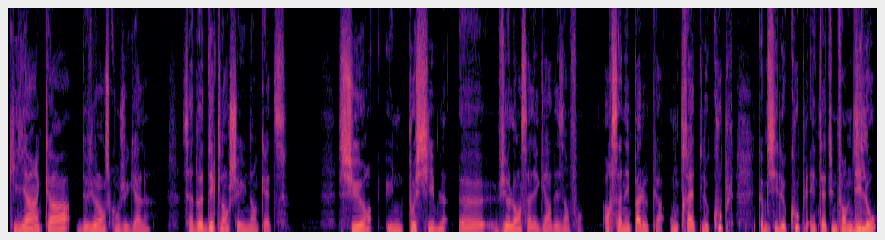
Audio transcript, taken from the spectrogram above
qu'il y a un cas de violence conjugale, ça doit déclencher une enquête sur une possible euh, violence à l'égard des enfants. Or, ça n'est pas le cas. On traite le couple comme si le couple était une forme d'îlot,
